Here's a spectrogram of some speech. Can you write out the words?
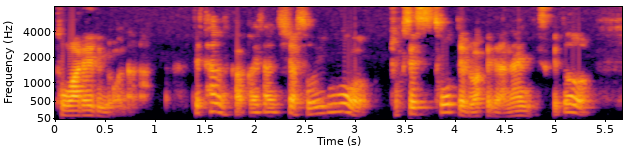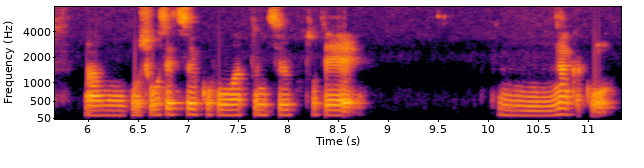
問われるような。で、多分、かかさん自身はそういうものを直接通ってるわけではないんですけど、あの、こう小説というフォーマットにすることで、うん、なんかこう、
